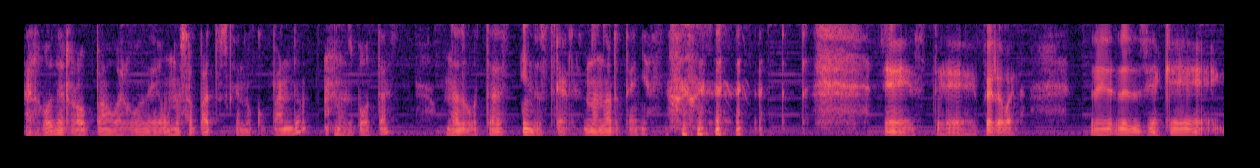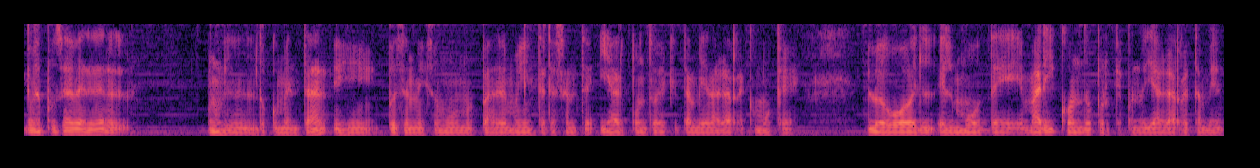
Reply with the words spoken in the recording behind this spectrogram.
algo de ropa o algo de unos zapatos que ando ocupando, unas botas, unas botas industriales, no norteñas. este, pero bueno, les decía que me puse a ver el, documental y pues se me hizo muy, padre, muy interesante y al punto de que también agarré como que luego el, el mood de maricondo porque bueno ya agarré también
